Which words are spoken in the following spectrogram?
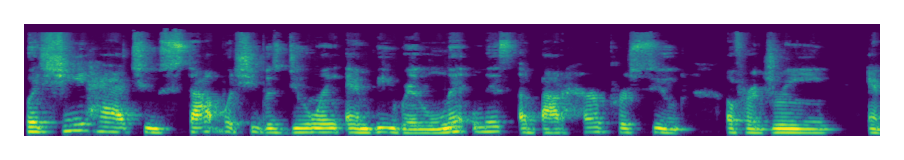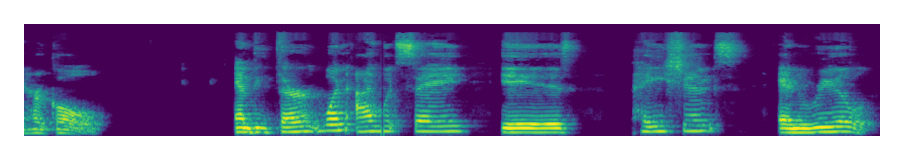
But she had to stop what she was doing and be relentless about her pursuit of her dream and her goal. And the third one I would say is patience and real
